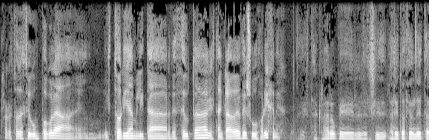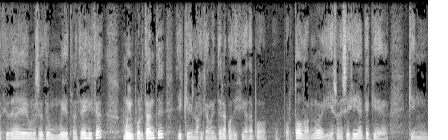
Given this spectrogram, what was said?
Claro, esto testigo un poco la eh, historia militar de Ceuta que está enclavada desde sus orígenes. Está claro que la situación de esta ciudad es una situación muy estratégica, muy importante y que lógicamente era codiciada por, por todos, ¿no? Y eso exigía que quien,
